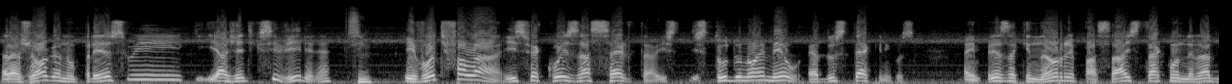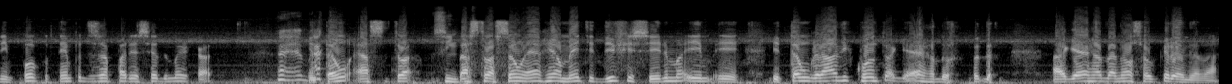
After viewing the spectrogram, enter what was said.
Ela joga no preço e, e a gente que se vire, né? Sim. E vou te falar, isso é coisa certa. Estudo não é meu, é dos técnicos. A empresa que não repassar está condenada em pouco tempo a desaparecer do mercado. É, então, a, situa a, situação é realmente dificílima e, e, e, tão grave quanto a guerra do, do, a guerra da nossa Ucrânia lá.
